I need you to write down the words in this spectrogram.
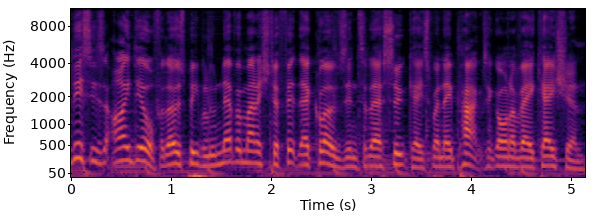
This is ideal for those people who never manage to fit their clothes into their suitcase when they pack to go on a vacation,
